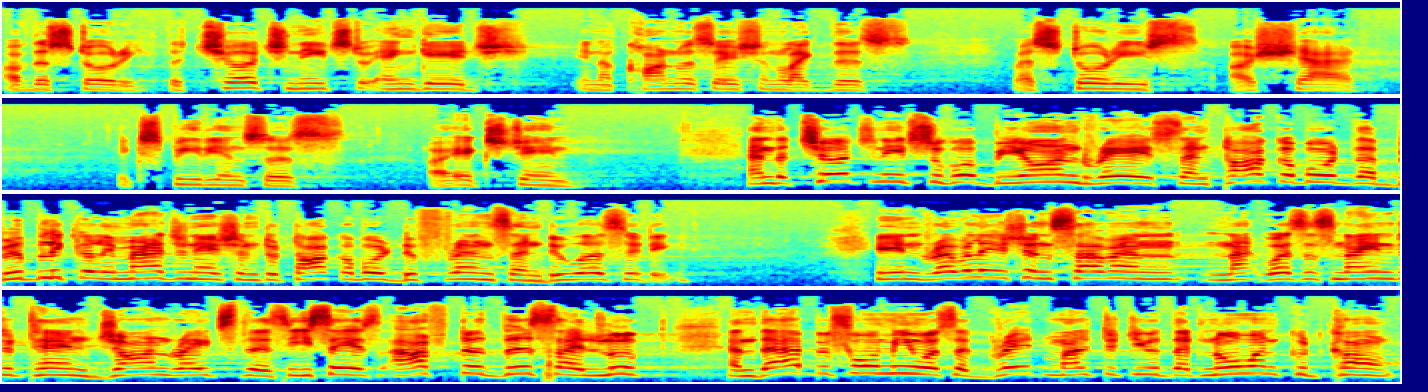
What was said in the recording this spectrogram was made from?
of the story. The church needs to engage in a conversation like this where stories are shared, experiences are exchanged. And the church needs to go beyond race and talk about the biblical imagination to talk about difference and diversity. In Revelation 7, verses 9 to 10, John writes this. He says, After this I looked, and there before me was a great multitude that no one could count,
